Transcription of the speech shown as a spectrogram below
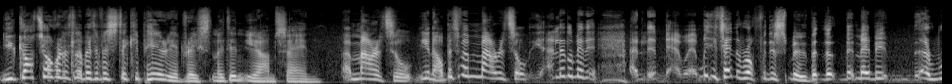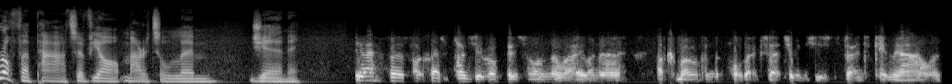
You got over a little bit of a sticky period recently, didn't you? I'm saying a marital, you know, a bit of a marital, a little bit. A, you take the rough with the smooth, but, the, but maybe a rougher part of your marital um, journey. Yeah, first had plenty of rough bits along the way when uh, I've come home from the pub, etc., and she's starting to kick me out. And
